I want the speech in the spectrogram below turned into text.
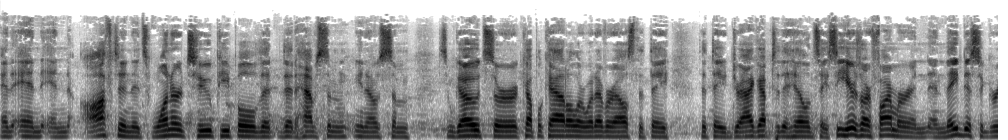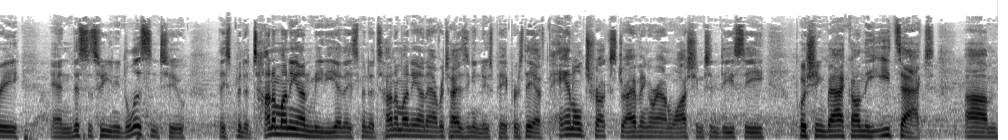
and, and, and often it's one or two people that, that have some, you know, some, some goats or a couple cattle or whatever else that they, that they drag up to the hill and say, see, here's our farmer. And, and they disagree and this is who you need to listen to. They spend a ton of money on media. They spend a ton of money on advertising and newspapers. They have panel trucks driving around Washington, D.C., pushing back on the EATS Act um,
